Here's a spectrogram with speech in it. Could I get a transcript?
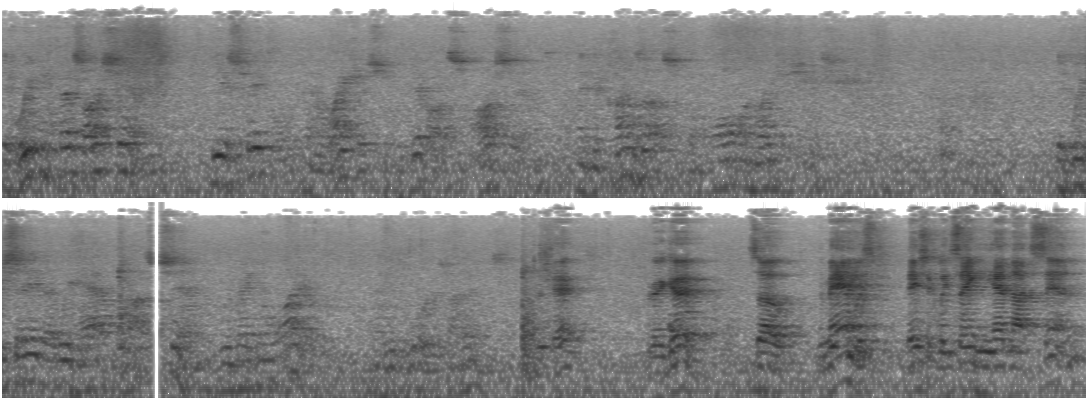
If we confess our sins, he is faithful and righteous to forgive us our sins and to cleanse us from all unrighteousness. If we say that we have not sinned, we make him a liar, and his word is not in us. Okay. Very good. So the man was basically saying he had not sinned.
